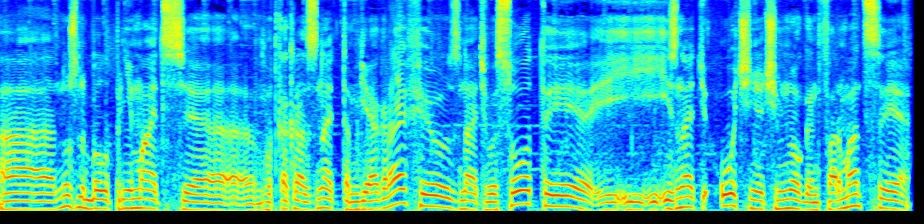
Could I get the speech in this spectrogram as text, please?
А, нужно было понимать, э, вот как раз знать там географию, знать высоты и, и, и знать очень-очень много информации,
